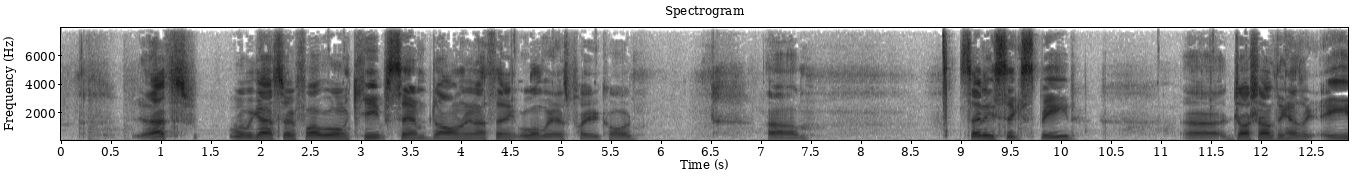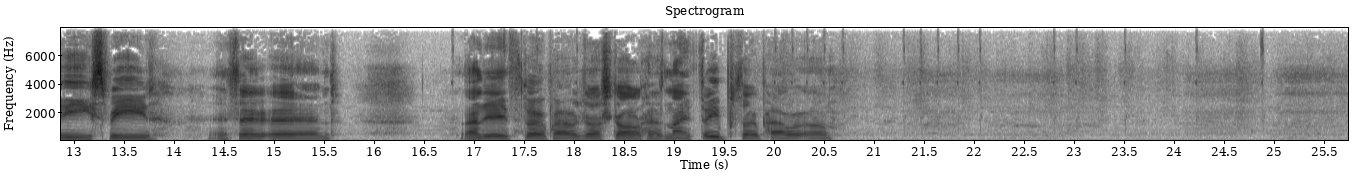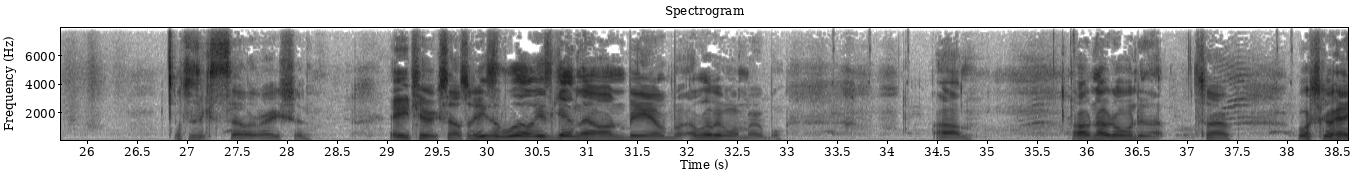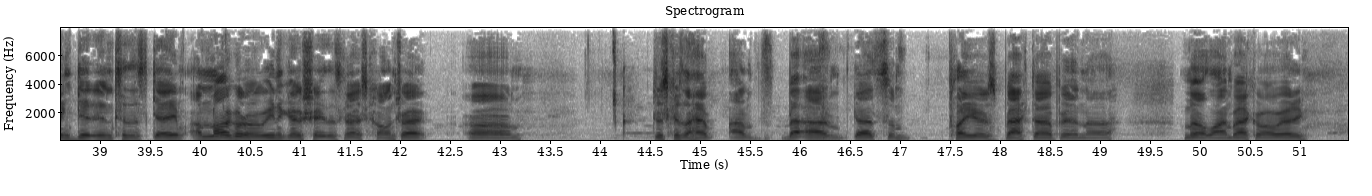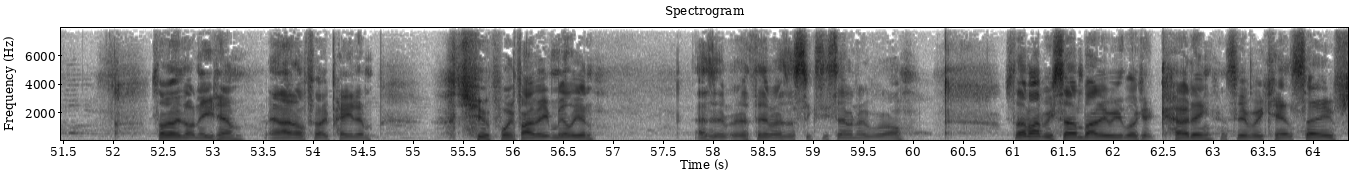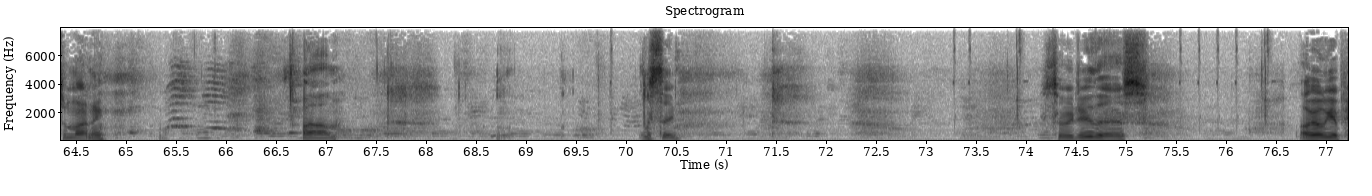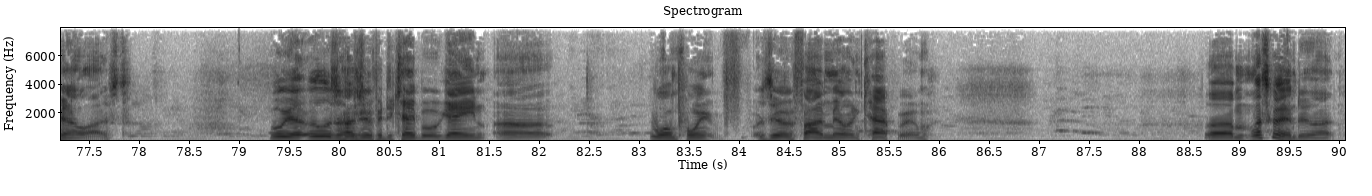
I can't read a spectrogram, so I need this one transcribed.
that's what we got so far. We're to keep Sam Darnold, I think. We're to wear his player card. Um, 76 speed. Uh, Josh Allen think has like 80 speed. And, so, and 98 throw power. Josh Darnold has 93 throw power. Um, which is acceleration. A2 Excel. So he's a little, he's getting there on being a, a little bit more mobile. Um, oh no, don't want to do that. So let's go ahead and get into this game. I'm not going to renegotiate this guy's contract. Um, just because I have I've, I've got some players backed up in uh, middle linebacker already, so I really don't need him, and I don't feel like paying him 2.58 million as it with him as a 67 overall. So that might be somebody we look at cutting and see if we can't save some money. Um, let's see. So we do this. Oh, we'll get penalized. We'll get we'll lose 150k, but we'll gain uh 1.05 million cap room. Um, let's go ahead and do that.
